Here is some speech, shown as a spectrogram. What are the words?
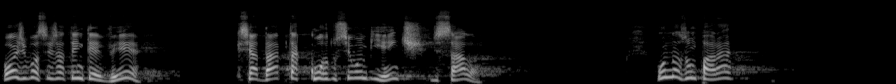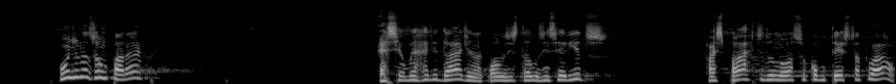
Hoje você já tem TV que se adapta à cor do seu ambiente de sala. Onde nós vamos parar? Onde nós vamos parar? Essa é uma realidade na qual nós estamos inseridos. Faz parte do nosso contexto atual.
